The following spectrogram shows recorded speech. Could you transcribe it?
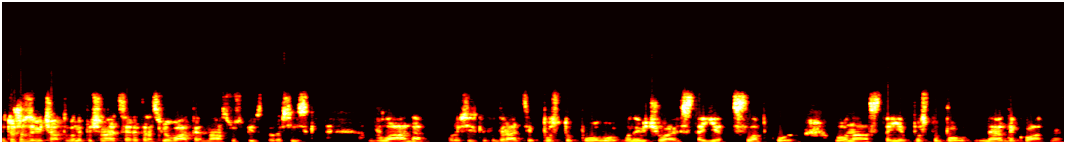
не то, що замічати, вони починають це ретранслювати на суспільство російське. Влада Російської Федерації поступово вони відчувають, стає слабкою. Вона стає поступово неадекватною.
